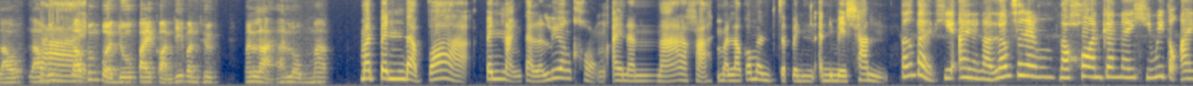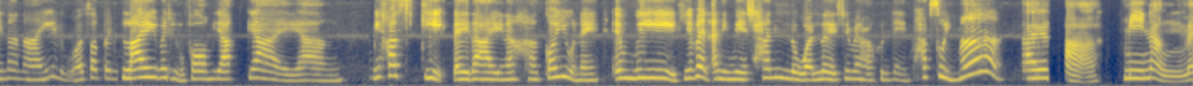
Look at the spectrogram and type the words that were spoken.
เราเราเพิ่งได้เราเพิ่งเปิดดูไปก่อนที่บันทึกมันหลายอารมณ์มาก มันเป็นแบบว่าเป็นหนังแต่ละเรื่องของไอนานะอะค่ะ มันแล้วก็มันจะเป็นแอนิเมชันตั้งแต่ที่ไอนานะเริ่มแสดงละครกันในคิมิโตะไอนานะหรือว่าจะเป็นไล่ไปถึงฟอร์มยักษ์ใหญ่อย่างมิคาซึกิใดๆนะคะ ก็อยู่ใน MV ที่เป็นแอนิเมชันล้วนเลยใช่ไหมคะคุณเลนภาพสวยมาก ใช่ค่ะ มีหนังใน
